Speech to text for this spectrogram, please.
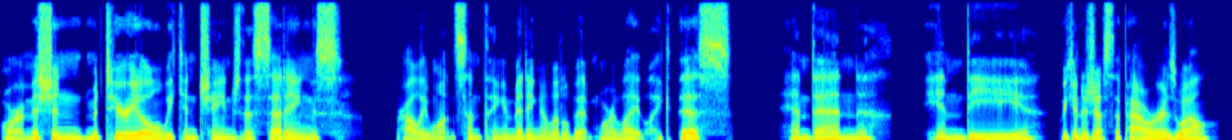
or emission material, we can change the settings. Probably want something emitting a little bit more light like this. And then in the, we can adjust the power as well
